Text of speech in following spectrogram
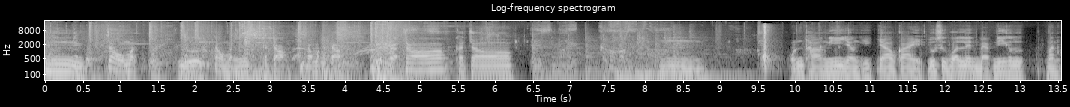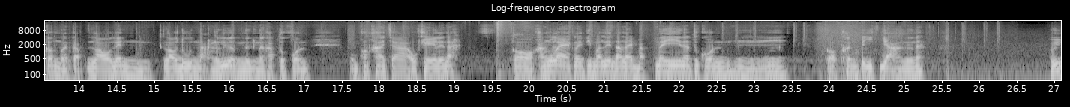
อืมเจ้ามันเออเจ้ามันนี่กระจอกเจ้ามันกระจอกกระจอกกระจอกอืมหนทางนี้ยังอีกยาวไกล รู้สึกว่าเล่นแบบนี้ก็รู้ มันก็เหมือนกับเราเล่นเราดูหนังเรื่องหนึ่งนะครับ ทุกคนผมค่อนข้างจะโอเคเลยนะ ก็ครั้งแรกเลยที่มาเล่นอะไรแบบนี้นะทุกคนอืมก็เพลินไปอีกอย่างหนึงนะเฮ้ย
